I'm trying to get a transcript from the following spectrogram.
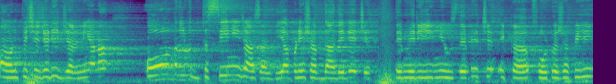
ਆਉਣ ਪਿੱਛੇ ਜਿਹੜੀ ਜਰਨੀ ਆ ਨਾ, ਉਹ ਮਤਲਬ ਦੱਸੀ ਨਹੀਂ ਜਾ ਸਕਦੀ ਆਪਣੇ ਸ਼ਬਦਾਂ ਦੇ ਵਿੱਚ। ਤੇ ਮੇਰੀ ਨਿਊਜ਼ ਦੇ ਵਿੱਚ ਇੱਕ ਫੋਟੋ ਛਪੀ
